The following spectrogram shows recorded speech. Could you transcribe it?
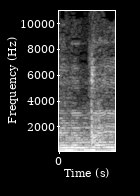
dynamite.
